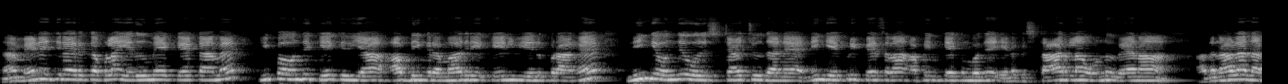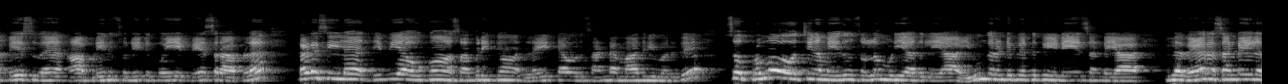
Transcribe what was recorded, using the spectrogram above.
நான் மேனேஜரா இருக்கப்பெல்லாம் எதுவுமே கேட்காம இப்ப வந்து கேக்குறியா? அப்படிங்கிற மாதிரி கேள்வி எழுப்புறாங்க. நீங்க வந்து ஒரு ஸ்டாச்சு தானே நீங்க எப்படி பேசலாம்? அப்படின்னு கேட்கும்போது எனக்கு ஸ்டார்லாம் ஒன்றும் வேணாம். அதனால நான் பேசுவேன் அப்படின்னு சொல்லிட்டு போய் பேசுறாப்புல கடைசியில திவ்யாவுக்கும் சபரிக்கும் லைட்டா ஒரு சண்டை மாதிரி வருது. ஸோ ப்ரொமோவை வச்சு நம்ம எதுவும் சொல்ல முடியாது இல்லையா? இவங்க ரெண்டு பேர்த்துக்கும் இடையே சண்டையா? இல்ல வேற சண்டையில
